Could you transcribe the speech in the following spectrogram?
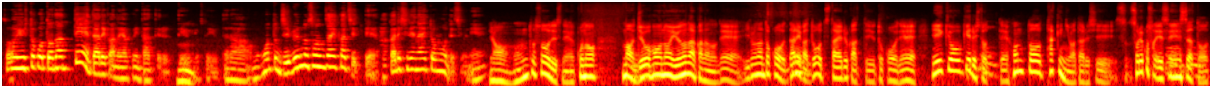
そういう一言だって誰かの役に立ってるっていうことで言ったら、もう本当自分の存在価値って計り知れないと思うんですよね。いや、本当そうですね。この、まあ、情報の世の中なので、いろんなところを誰がどう伝えるかっていうところで、影響を受ける人って本当多岐にわたるし、そそれこそ SNS だと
